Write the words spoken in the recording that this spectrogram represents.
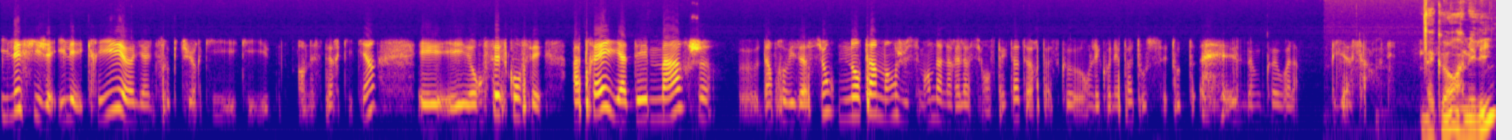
Il est figé, il est écrit, euh, il y a une structure qui, qui on espère, qui tient, et, et on sait ce qu'on fait. Après, il y a des marges euh, d'improvisation, notamment justement dans la relation au spectateur, parce qu'on ne les connaît pas tous et toutes. Donc euh, voilà, il y a ça aussi. D'accord, Amélie?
